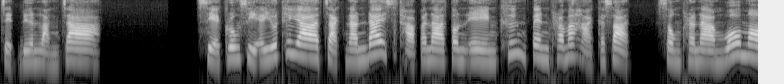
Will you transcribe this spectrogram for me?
เจ็ดเดือนหลังจากเสียกรุงศรีอยุธยาจากนั้นได้สถาปนาตนเองขึ้นเป็นพระมหากษัตริย์ ทรงพระนามโวมอ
